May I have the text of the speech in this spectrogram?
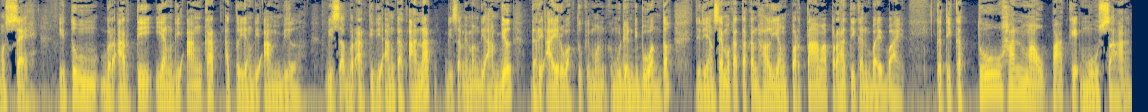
Moseh. Itu berarti yang diangkat atau yang diambil bisa berarti diangkat anak, bisa memang diambil dari air waktu kemudian dibuang toh. Jadi yang saya mau katakan hal yang pertama perhatikan baik-baik. Ketika Tuhan mau pakai Musa,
